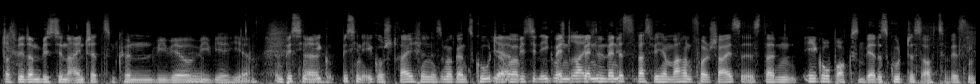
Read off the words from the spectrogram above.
Dass wir dann ein bisschen einschätzen können, wie wir, Ja. wie wir hier. Ein bisschen, Äh, Ego, bisschen Ego streicheln ist immer ganz gut, Ja, ein aber bisschen Ego wenn, streicheln, wenn, wenn das, was wir hier machen, voll scheiße ist, dann Ego-Boxen. wäre das gut, das auch zu wissen.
